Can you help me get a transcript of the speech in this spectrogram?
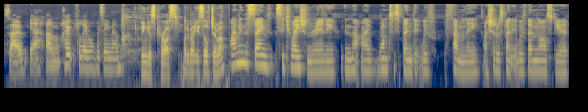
So yeah, um, hopefully we'll be seeing them. Fingers crossed. What about yourself, Gemma? I'm in the same situation, really, in that I want to spend it with family. I should have spent it with them last year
